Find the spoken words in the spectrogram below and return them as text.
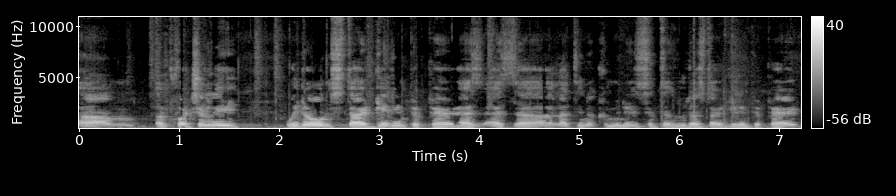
Um, unfortunately, we don't start getting prepared as as a Latino community. Sometimes we don't start getting prepared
